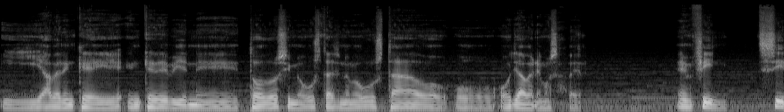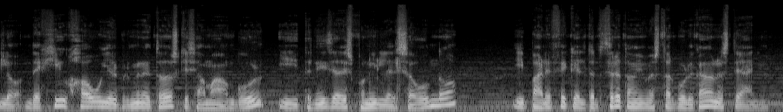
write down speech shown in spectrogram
Y a ver en qué, en qué deviene todo, si me gusta, si no me gusta, o, o ya veremos a ver. En fin, Silo de Hugh Howey, el primero de todos, que se llama Ghoul, y tenéis ya disponible el segundo, y parece que el tercero también va a estar publicado en este año.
